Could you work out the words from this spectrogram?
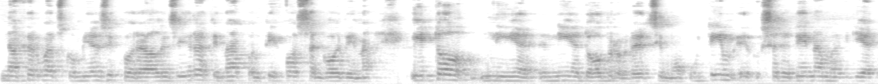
na hrvatskom jeziku realizirati nakon tih osam godina. I to nije, nije dobro, recimo, u tim sredinama gdje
